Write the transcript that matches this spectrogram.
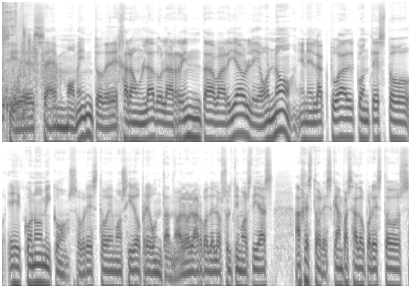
Si es momento de dejar a un lado la renta variable o no en el actual contexto económico. Sobre esto hemos ido preguntando a lo largo de los últimos días a gestores que han pasado por estos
